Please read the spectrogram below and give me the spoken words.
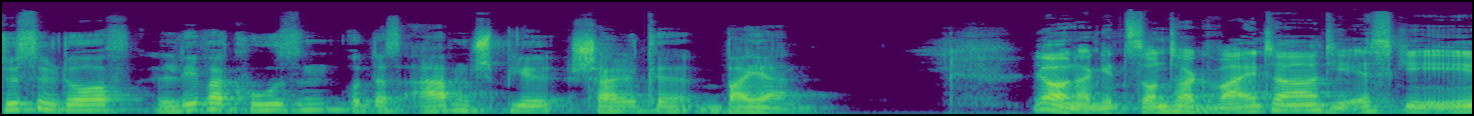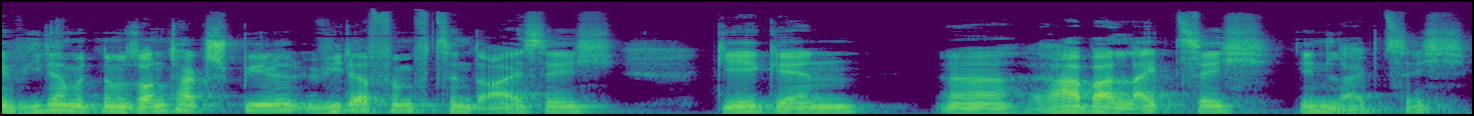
Düsseldorf, Leverkusen und das Abendspiel Schalke Bayern. Ja, und dann geht's Sonntag weiter. Die SGE wieder mit einem Sonntagsspiel, wieder 15.30 gegen Äh, Raba Leipzig in Leipzig.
